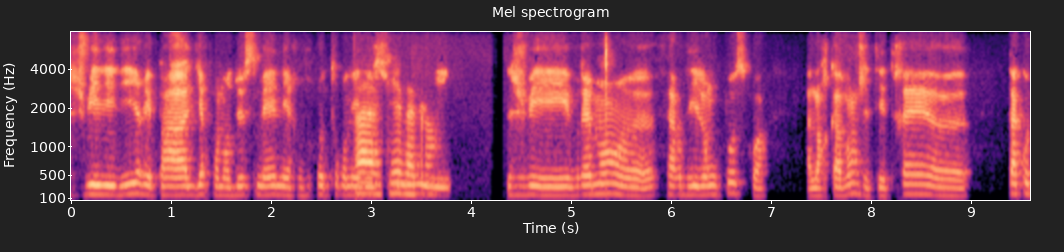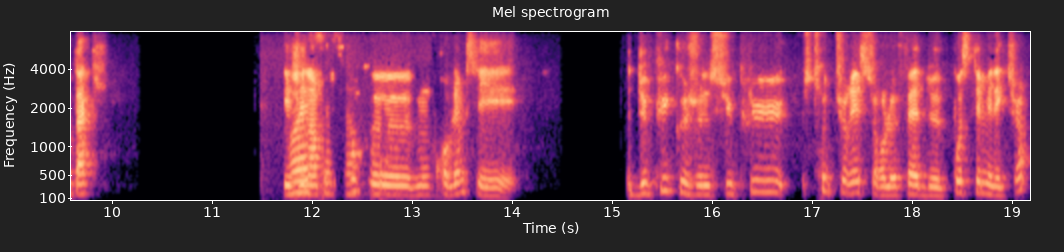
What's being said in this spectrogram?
je vais les lire et pas lire pendant deux semaines et retourner ah, dessus. je vais vraiment euh, faire des longues pauses quoi. Alors qu'avant j'étais très euh, tac au tac. Et j'ai l'impression que mon problème c'est depuis que je ne suis plus structurée sur le fait de poster mes lectures,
